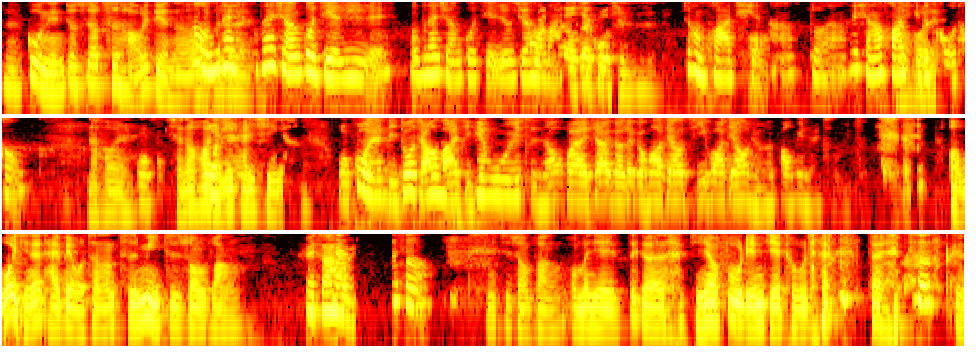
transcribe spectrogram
对，过年就是要吃好一点啊。那我不太对对不太喜欢过节日，哎，我不太喜欢过节日，我觉得我很麻烦，没有在过节日。就很花钱啊，对啊，一想到花钱就头痛。哪会我想到花钱就开心啊？我过年顶多想要买几片乌鱼子，然后回来加个那个花雕鸡、花雕牛的泡面来煮一煮。哦，我以前在台北，我常常吃蜜汁双方，黑沙尾，为什么？蜜汁双方，我们也这个 一样附连截图在 在对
